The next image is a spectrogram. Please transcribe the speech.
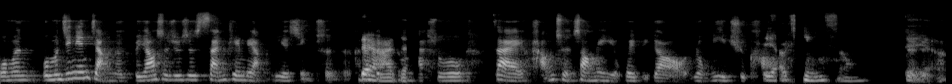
我们我们今天讲的比较是就是三天两夜行程的，对啊，可能来说在航程上面也会比较容易去考虑，比较轻松，对啊。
